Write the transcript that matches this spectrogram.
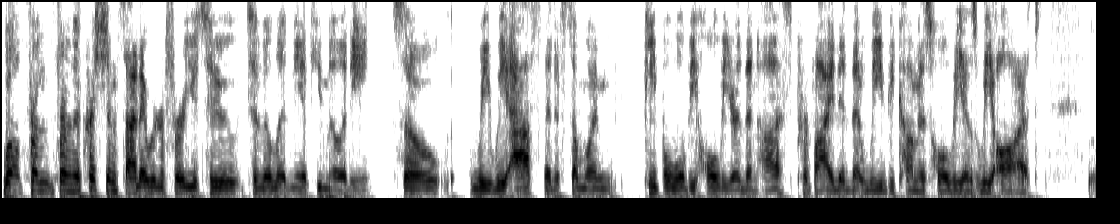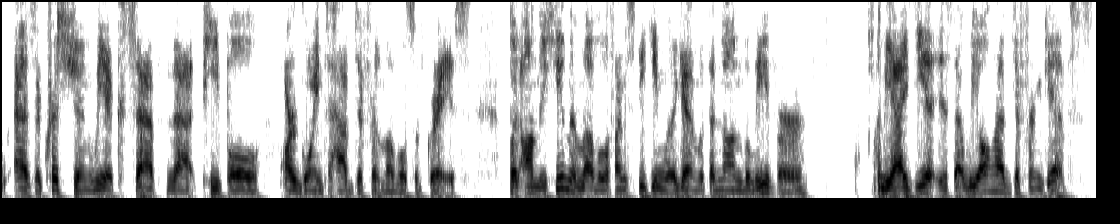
Well from from the christian side i would refer you to to the litany of humility. So we we ask that if someone people will be holier than us provided that we become as holy as we ought. As a christian we accept that people are going to have different levels of grace. But on the human level if i'm speaking again with a non-believer the idea is that we all have different gifts.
